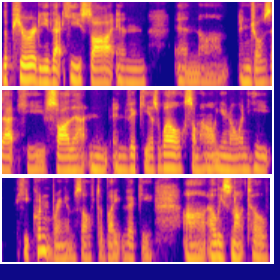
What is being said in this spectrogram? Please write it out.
the purity that he saw in in um, in Josette. He saw that in in Vicky as well somehow, you know, and he he couldn't bring himself to bite Vicky, uh, at least not till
